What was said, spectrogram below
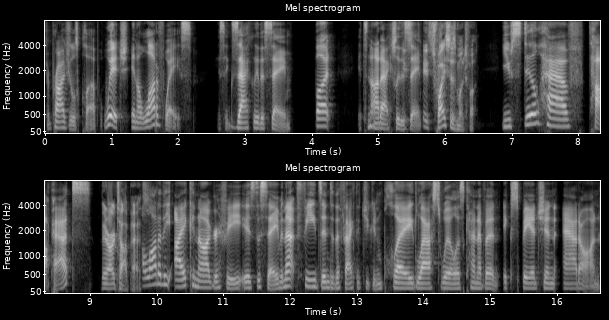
to Prodigal's Club, which in a lot of ways is exactly the same, but it's not actually the it's, same. it's twice as much fun. You still have top hats. There are top hats. A lot of the iconography is the same, and that feeds into the fact that you can play Last Will as kind of an expansion add on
